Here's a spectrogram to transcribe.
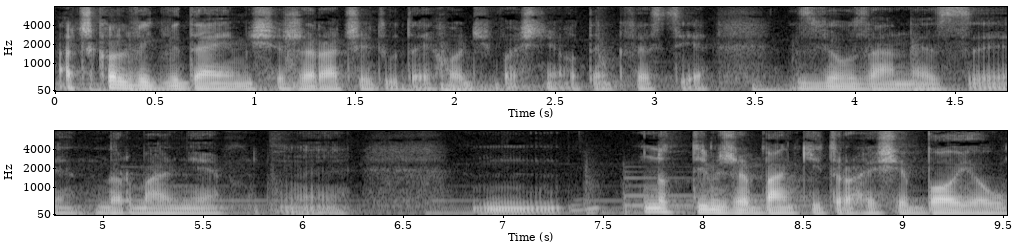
Aczkolwiek wydaje mi się, że raczej tutaj chodzi właśnie o te kwestie związane z e, normalnie no, tym, że banki trochę się boją,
